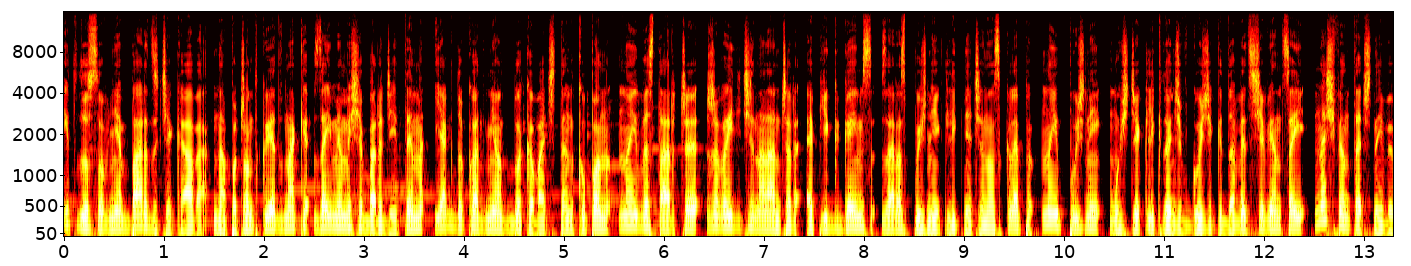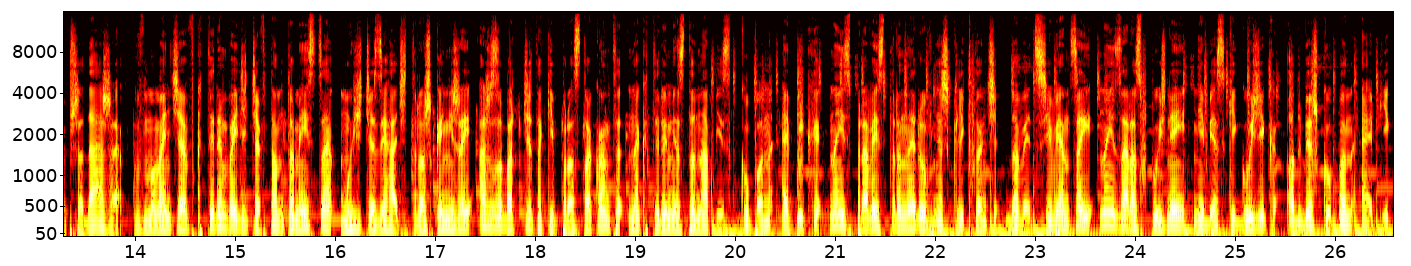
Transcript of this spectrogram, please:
i to dosłownie bardzo ciekawe. Na początku jednak zajmiemy się bardziej tym, jak dokładnie odblokować ten kupon, no i wystarczy, że wejdziecie na launcher Epic Games, zaraz później klikniecie na sklep, no i później musicie kliknąć w guzik dowiedz się więcej na świątecznej wyprzedaży. W momencie, w którym wejdziecie w tamto miejsce, musicie zjechać troszkę niżej, aż zobaczycie taki prostokąt, na którym jest to napis kupon Epic, no i z prawej strony również kliknąć dowiedz się więcej, no i zaraz później niebieski guzik odbierz kupon Epic.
